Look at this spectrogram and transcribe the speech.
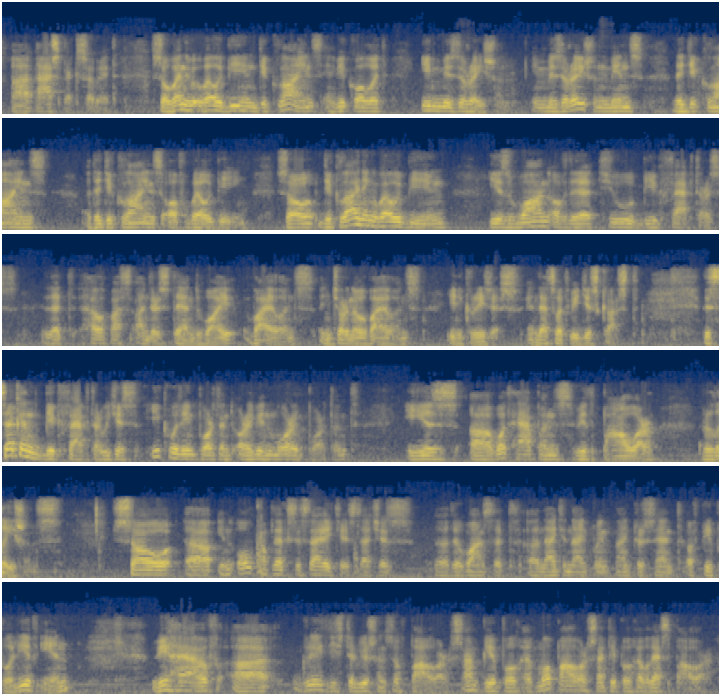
uh, aspects of it. So when well-being declines, and we call it immiseration. Immiseration means the declines, the declines of well-being. So declining well-being is one of the two big factors that help us understand why violence, internal violence, increases. And that's what we discussed. The second big factor, which is equally important or even more important, is uh, what happens with power relations. So, uh, in all complex societies, such as uh, the ones that 99.9% uh, of people live in, we have uh, great distributions of power. Some people have more power, some people have less power.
